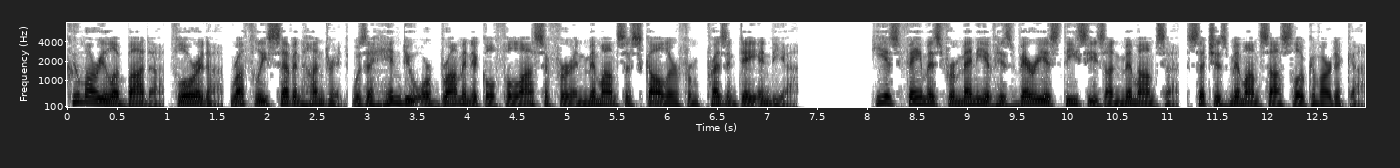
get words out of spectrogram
Kumarila Bhatta Florida, roughly 700 was a Hindu or Brahmanical philosopher and Mimamsa scholar from present-day India. He is famous for many of his various theses on Mimamsa, such as Mimamsa Mimamsaslokavartika.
